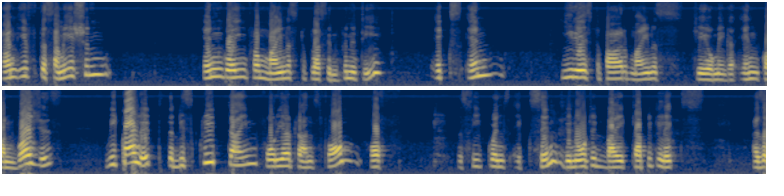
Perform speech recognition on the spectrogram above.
and if the summation n going from minus to plus infinity x n e raised to the power minus j omega n converges we call it the discrete time Fourier transform of the sequence x n denoted by capital X as a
